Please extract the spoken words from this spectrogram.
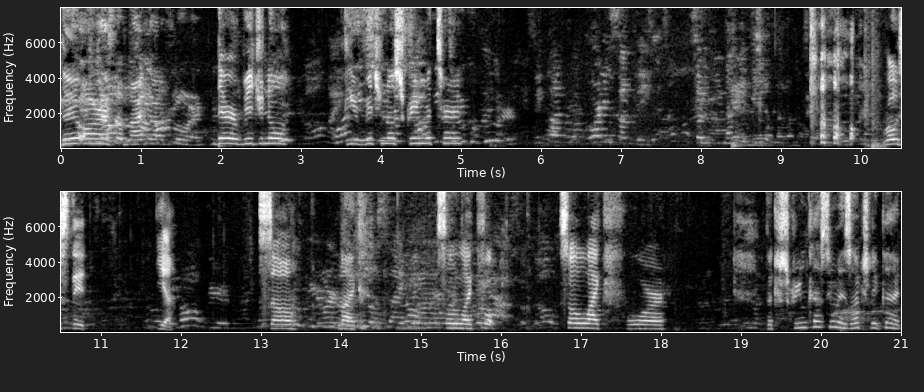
there It's are a body on the floor. their original the original Scream return. Roasted. Yeah. So like so like for so like for the Scream costume is actually good.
